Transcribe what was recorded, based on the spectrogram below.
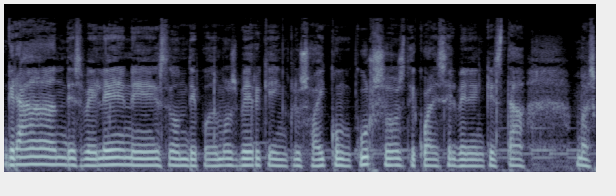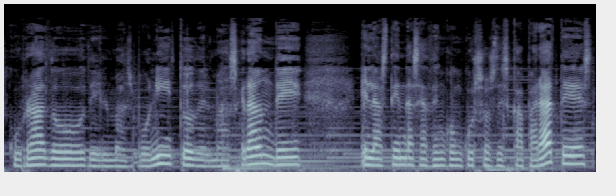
grandes belenes donde podemos ver que incluso hay concursos de cuál es el belén que está más currado, del más bonito, del más grande. En las tiendas se hacen concursos de escaparates.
